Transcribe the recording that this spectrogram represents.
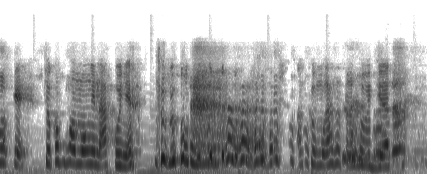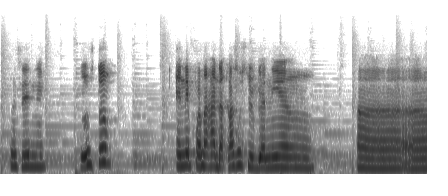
Oke, cukup ngomongin akunya. Cukup. aku merasa terhujat di sini. Terus tuh ini pernah ada kasus juga nih yang eh,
